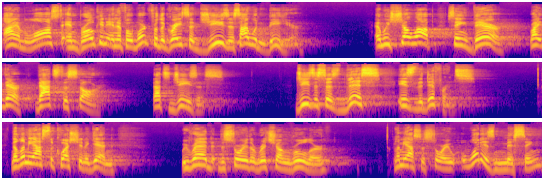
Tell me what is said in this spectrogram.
I am lost and broken, and if it weren't for the grace of Jesus, I wouldn't be here. And we show up saying, There, right there, that's the star. That's Jesus. Jesus says, This is the difference. Now, let me ask the question again. We read the story of the rich young ruler. Let me ask the story what is missing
